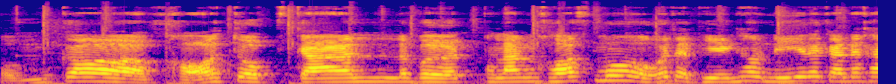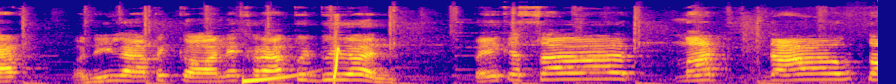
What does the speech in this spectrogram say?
ผมก็ขอจบการระเบิดพลังคอสโมไว้แต่เพียงเท่านี้แล้วกันนะครับ วันนี้ลาไปก่อนนะครับเพื่อนๆไปกระซัดมัดดาวโต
